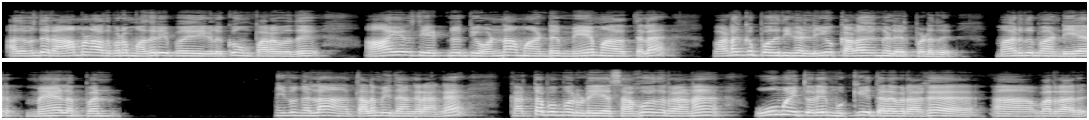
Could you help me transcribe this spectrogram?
அது வந்து ராமநாதபுரம் மதுரை பகுதிகளுக்கும் பரவுது. ஆயிரத்தி எட்நூற்றி ஒன்றாம் ஆண்டு மே மாதத்தில் வடக்கு பகுதிகள்லையும் கழகங்கள் ஏற்படுது. மருதுபாண்டியர் மேலப்பன் இவங்கெல்லாம் தலைமை தாங்குறாங்க. கட்டபொம்மருடைய சகோதரரான ஊமைத்துறை முக்கிய தலைவராக வர்றாரு.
